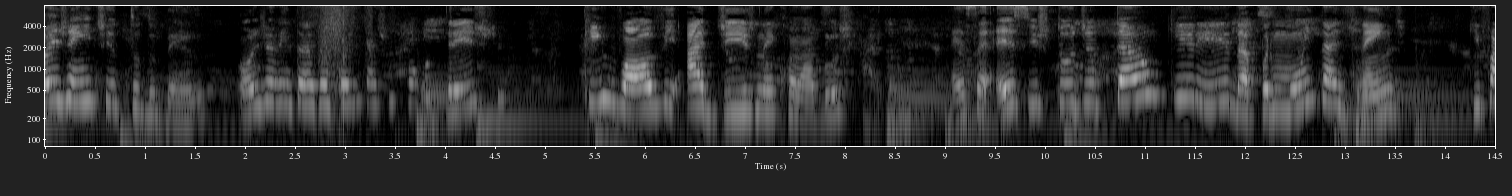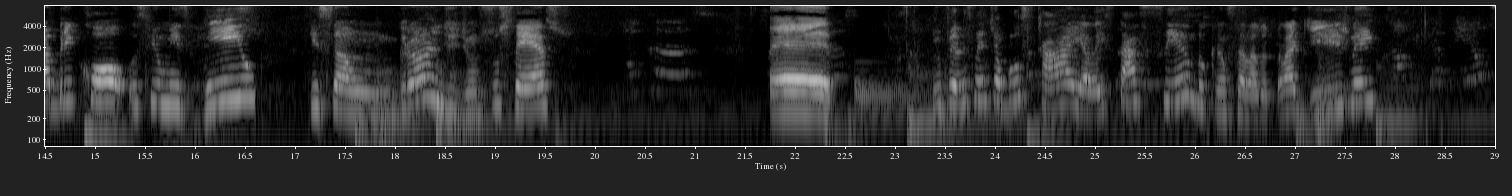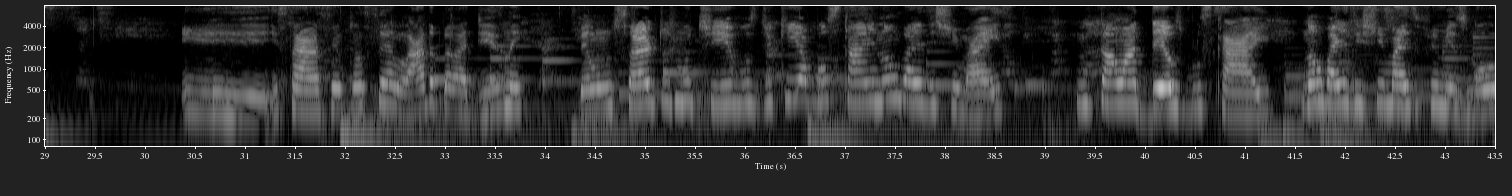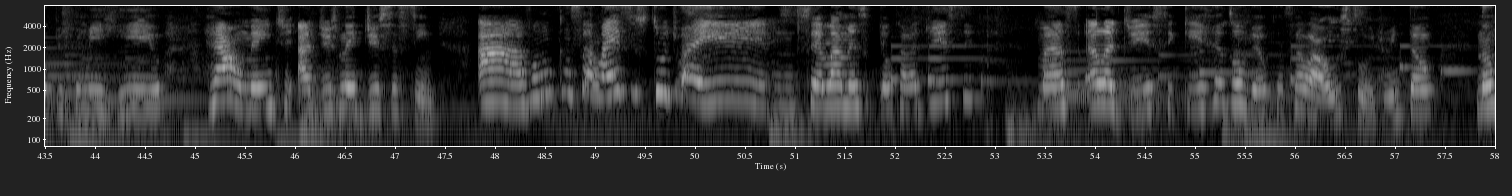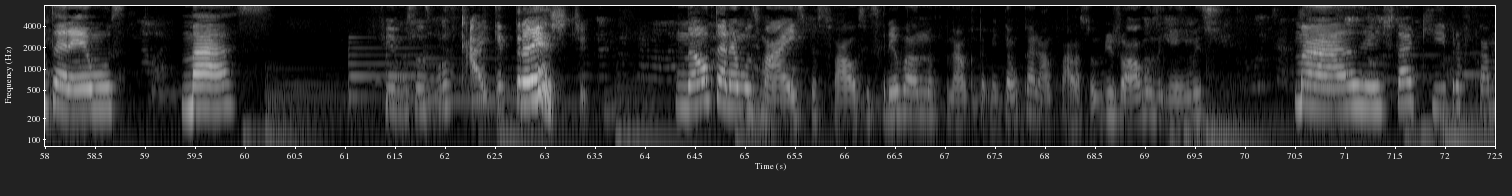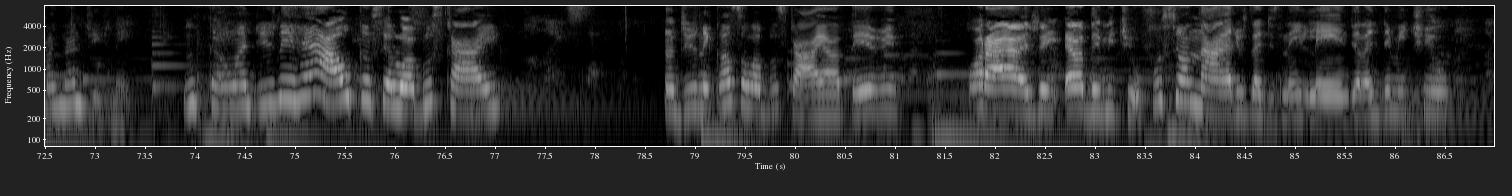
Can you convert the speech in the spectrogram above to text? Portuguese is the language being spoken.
Oi, gente, tudo bem? Hoje eu vim trazer um podcast um pouco triste que envolve a Disney com a Blue Sky. Essa, esse estúdio tão querida por muita gente que fabricou os filmes Rio, que são grandes de um sucesso. É, infelizmente a Blue Sky ela está sendo cancelada pela Disney e está sendo cancelada pela Disney pelos certos motivos de que a Blue Sky não vai existir mais. Então, adeus Blue Sky. Não vai existir mais o filme Snoopy, o filme Rio. Realmente a Disney disse assim: "Ah, vamos cancelar esse estúdio aí". Sei lá mesmo o que ela disse, mas ela disse que resolveu cancelar o estúdio. Então, não teremos mais filmes dos Blue Sky. Que triste! Não teremos mais, pessoal. Se inscreva lá no meu canal, que também tem um canal que fala sobre jogos e games. Mas a gente tá aqui pra ficar mais na Disney. Então a Disney real cancelou a Blue Sky. A Disney cancelou a Blue Sky. Ela teve coragem. Ela demitiu funcionários da Disneyland. Ela demitiu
